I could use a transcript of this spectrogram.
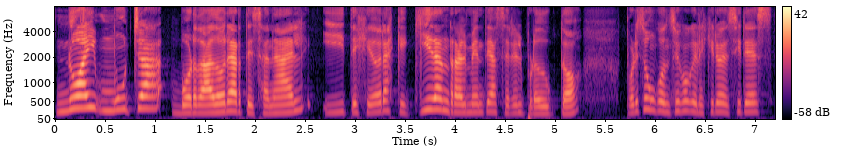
no hay mucha bordadora artesanal y tejedoras que quieran realmente hacer el producto. Por eso un consejo que les quiero decir es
